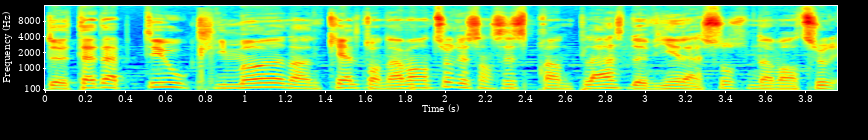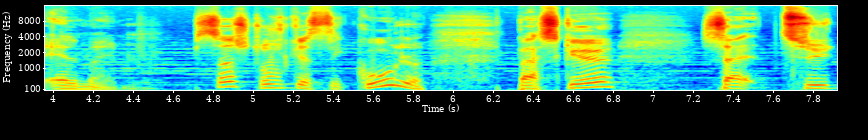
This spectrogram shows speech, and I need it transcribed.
de t'adapter au climat dans lequel ton aventure est censée se prendre place devient la source d'une aventure elle-même. Ça, je trouve que c'est cool parce que ça, tu,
